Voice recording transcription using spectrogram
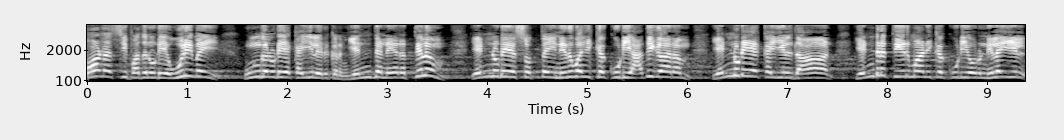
ஓனர்ஷிப் அதனுடைய உரிமை உங்களுடைய கையில் இருக்கணும். எந்த நேரத்திலும் என்னுடைய சொத்தை நிர்வகிக்கக்கூடிய அதிகாரம் என்னுடைய கையில் தான் என்று தீர்மானிக்கக்கூடிய ஒரு நிலையில்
